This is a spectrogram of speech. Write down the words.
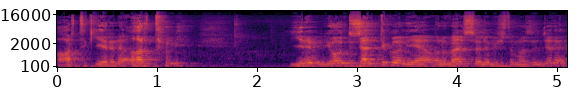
Artık yerine artım. Yine mi? Yo düzelttik onu ya. Onu ben söylemiştim az önce de.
